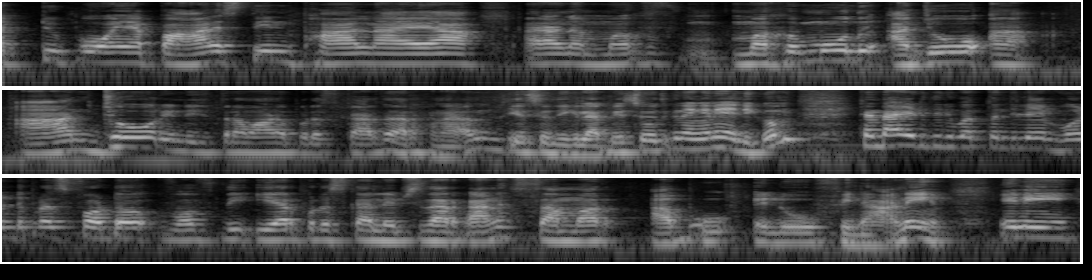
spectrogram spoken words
അറ്റുപോയ പാലസ്തീൻ ഭാലനായ ആരാണ്? മഹ്മൂദ് അജോ ആൻജോറിന്റെ ചിത്രമാണ് പുരസ്കാരത്തിന് അർഹനായത് അതൊന്നും പി എസ് ചോദിക്കില്ല പി എസ് ചോദിക്കുന്നത് എങ്ങനെയായിരിക്കും? രണ്ടായിരത്തി ഇരുപത്തഞ്ചിലെ world press photo of the year പുരസ്കാരം ലഭിച്ചതാർക്കാണ്? സമർ അബു എലൂഫിനാണ്. ഇനി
